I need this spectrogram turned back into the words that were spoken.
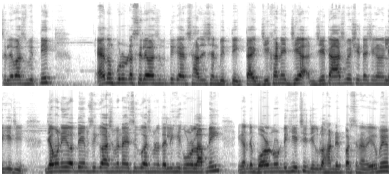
সিলেবাস ভিত্তিক। একদম পুরোটা সিলেবাস ভিত্তিক আর সাজেশন ভিত্তিক। তাই যেখানে যে, যেটা আসবে সেটা সেখানে লিখেছি। যেমন এই অধ্যায়ে এমসিকিউ আসবে না এসিকিউ আসবে না, তাই লিখে কোনো লাভ নেই। এখান থেকে বড় নোট লিখিয়েছি যেগুলো হান্ড্রেড পার্সেন্ট হবে এভাবে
